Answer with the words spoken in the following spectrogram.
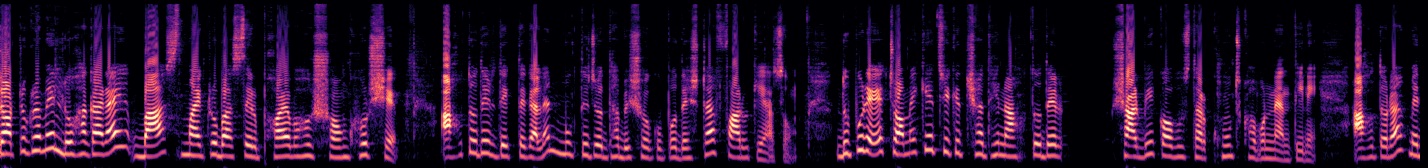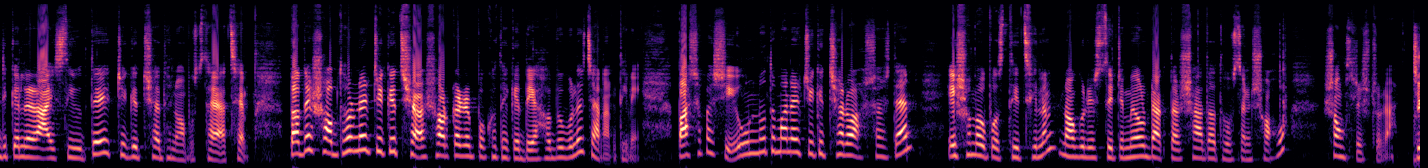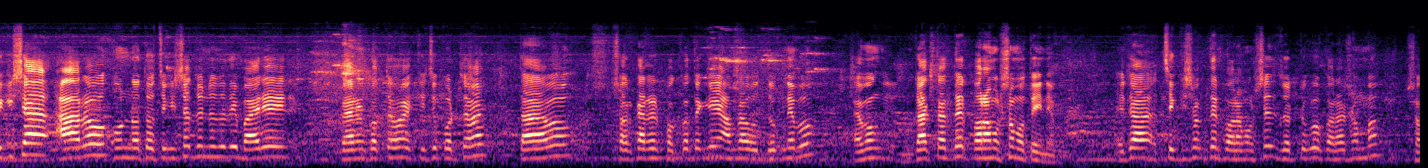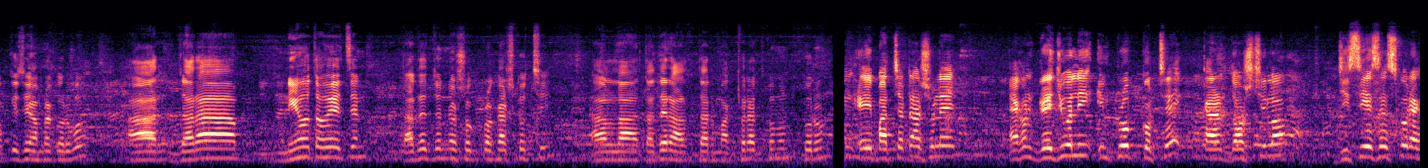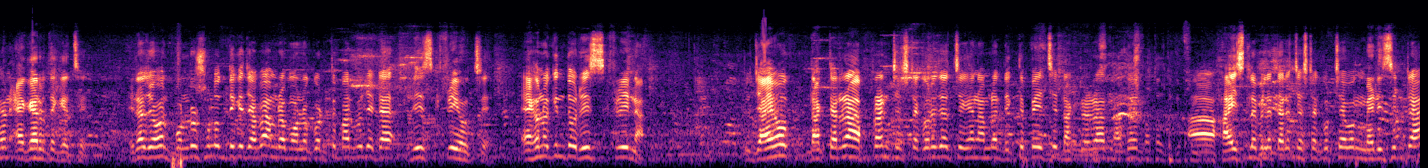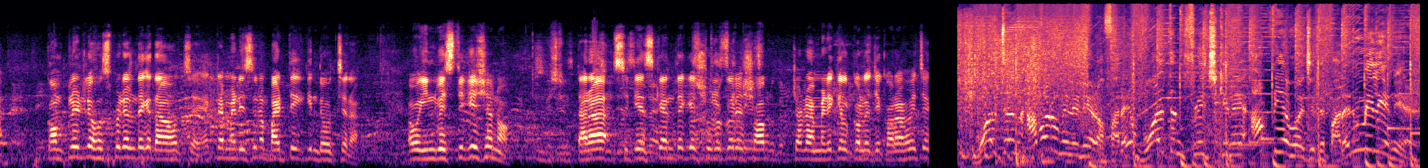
চট্টগ্রামের লোহাগাড়ায় বাস, মাইক্রোবাসের ভয়াবহ সংঘর্ষে আহতদের দেখতে গেলেন মুক্তিযোদ্ধা বিষয়ক উপদেষ্টা ফারুকি আজম। দুপুরে চমেকে চিকিৎসাধীন আহতদের সার্বিক অবস্থার খোঁজ খবর নেন তিনি। আহতরা মেডিকেলের আইসিইউতে চিকিৎসাধীন অবস্থায় আছে। তাদের সব ধরনের চিকিৎসা সরকারের পক্ষ থেকে দেয়া হবে বলে জানান তিনি। পাশাপাশি উন্নত মানের চিকিৎসারও আশ্বাস দেন। এ সময় উপস্থিত ছিলেন নগরীর city mayor doctor Sadat Hossain সহ সংশ্লিষ্টরা। চিকিৎসা আরও উন্নত, চিকিৎসার জন্য যদি বাইরে প্রেরণ করতে হয়, কিছু করতে হয়, তাও সরকারের পক্ষ থেকে আমরা উদ্যোগ নেব এবং ডাক্তারদের পরামর্শ মতেই নেব। এটা চিকিৎসকদের পরামর্শে যতটুকু করা সম্ভব সব কিছুই আমরা করব। আর যারা নিহত হয়েছেন, তাদের জন্য শোক প্রকাশ করছি। আল্লাহ তাদের আত্মার মাগফেরাত করুন- এই বাচ্চাটা আসলে এখন গ্র্যাজুয়ালি ইমপ্রুভ করছে, কারণ দশ ছিল জিসিএসএস করে এখন এগারোতে গেছে। এটা যখন পনেরো ষোলোর দিকে যাবে, আমরা মনে করতে পারব যে এটা রিস্ক ফ্রি হচ্ছে। এখনও কিন্তু রিস্ক ফ্রি না। তো যাই হোক, ডাক্তাররা আপ্রাণ চেষ্টা করে যাচ্ছে। এখানে আমরা দেখতে পেয়েছি ডাক্তাররা তাদের হাইস্ট লেভেলে তারা চেষ্টা করছে এবং মেডিসিনটা কমপ্লিটলি হসপিটাল থেকে দেওয়া হচ্ছে। একটা মেডিসিনও বাইরে থেকে কিনতে হচ্ছে না। এবং ইনভেস্টিগেশনও তারা সিটি স্ক্যান থেকে শুরু করে সব চট্টগ্রাম মেডিকেল কলেজে করা হয়েছে। ওয়ালটন আবারও মিলিনিয়ার অফারে ওয়ালটন ফ্রিজ কিনে আপনিও হয়ে যেতে পারেন মিলিয়নিয়ার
